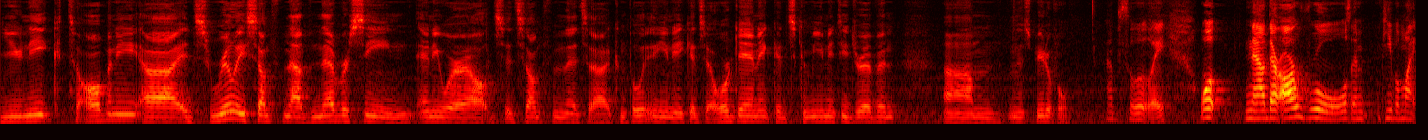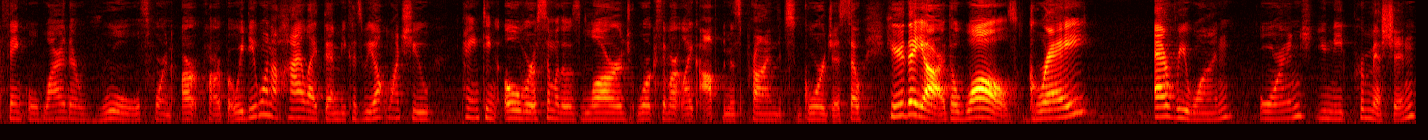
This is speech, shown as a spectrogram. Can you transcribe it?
unique to Albany. Uh, it's really something that I've never seen anywhere else. It's something that's uh, completely unique. It's organic, it's community driven, um, and it's beautiful. Absolutely. Well, now there are rules, and people might think, well, why are there rules for an art park? But we do want to highlight them because we don't want you painting over some of those large works of art like Optimus Prime that's gorgeous. So here they are. The walls, gray, everyone, orange, you need permission.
